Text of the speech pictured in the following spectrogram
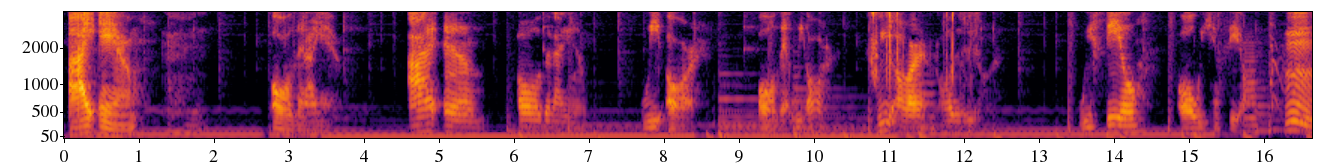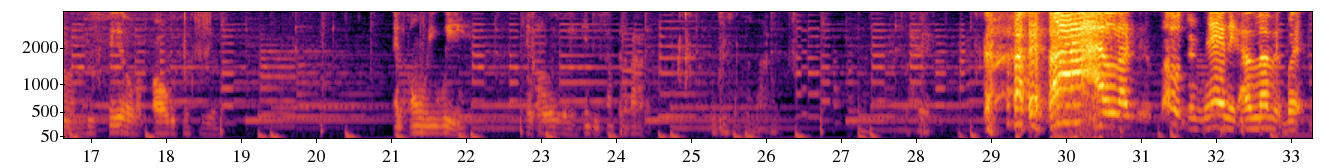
I am Mhm. all that I am. I am all that I am. We are all that we are. We are all that we are. We feel all we can feel. Hmm. We feel all we can feel, And only we and only we can do something about it. can do something about it. That's what's it. I love it. It's so dramatic. I love it, but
